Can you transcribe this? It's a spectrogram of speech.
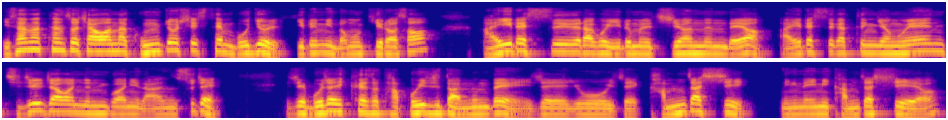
이산화탄소 자원화 공조 시스템 모듈 이름이 너무 길어서 아이레스라고 이름을 지었는데요. 아이레스 같은 경우엔 지질자원연구원이 난 수제 이제 모자이크에서 다 보이지도 않는데 이제 요 이제 감자씨 닉네임이 감자씨예요.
